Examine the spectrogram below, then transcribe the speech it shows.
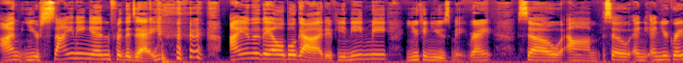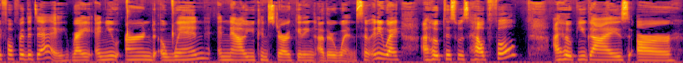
I'm you're signing in for the day. I am available, God. If you need me, you can use me, right? So um, so and and you're grateful for the day, right? And you earned a win, and now you can start getting other wins. So anyway, I hope this was helpful. I hope you guys are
